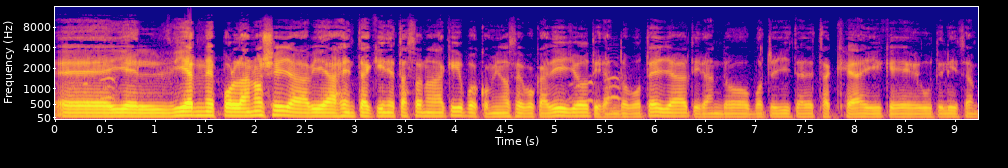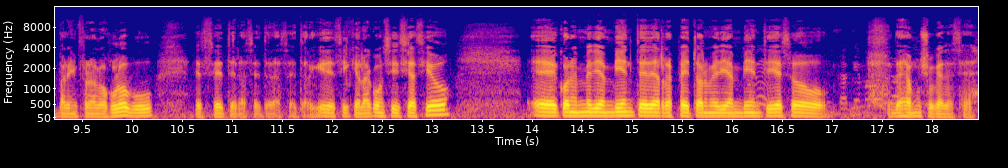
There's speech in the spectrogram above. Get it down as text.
eh, y el viernes por la noche ya había gente aquí en esta zona de aquí pues comiéndose bocadillo, tirando botellas, tirando botellitas de estas que hay que utilizan para inflar los globos, etcétera, etcétera, etcétera. Quiere decir que la concienciación eh, con el medio ambiente, de respeto al medio ambiente y eso ده هموش وجدتها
